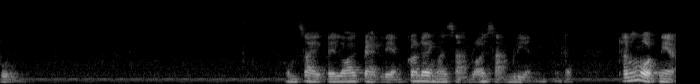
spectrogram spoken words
ทุน ผมใส่ไป 108 เหรียญก็ได้มา 303 เหรียญนะครับ ทั้งหมดเนี่ย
